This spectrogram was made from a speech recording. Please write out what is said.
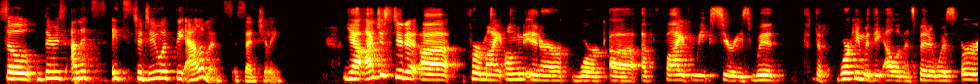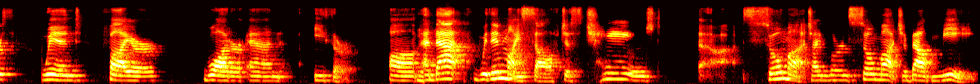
So there's and it's it's to do with the elements essentially yeah, I just did it uh, for my own inner work, uh, a five week series with the working with the elements, but it was earth, wind, fire, water, and ether. Um, yeah. And that within myself just changed uh, so much. I learned so much about me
